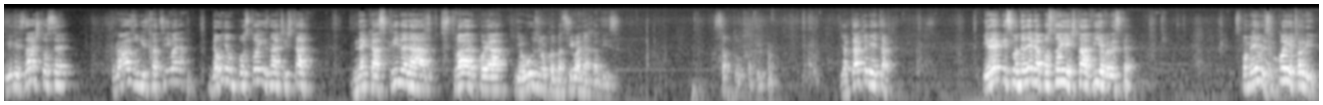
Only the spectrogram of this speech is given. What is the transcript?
Ili zašto se razlog izbacivanja, da u njemu postoji, znači šta? Neka skrivena stvar koja je uzrok odbacivanja hadisa. Saptul hafidj. Jel tako ili je tako? I rekli smo da njega postoje šta, dvije vrste. Spomenuli smo, koji je prvi?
